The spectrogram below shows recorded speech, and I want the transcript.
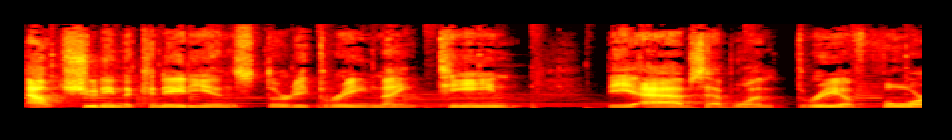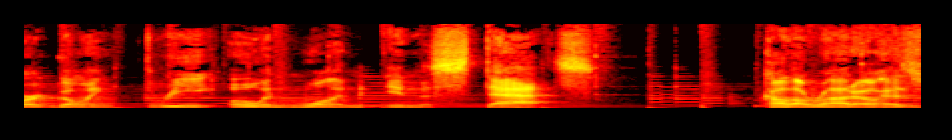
outshooting the Canadiens 33 19. The Avs have won 3 of 4, going 3 0 1 in the stats. Colorado has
